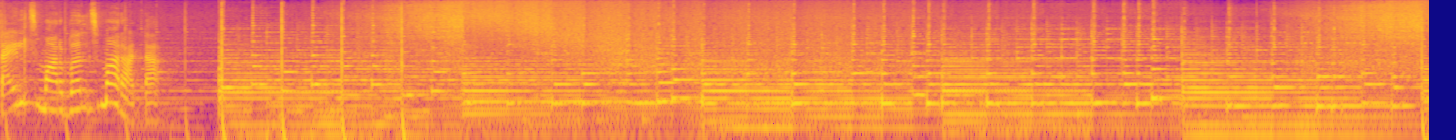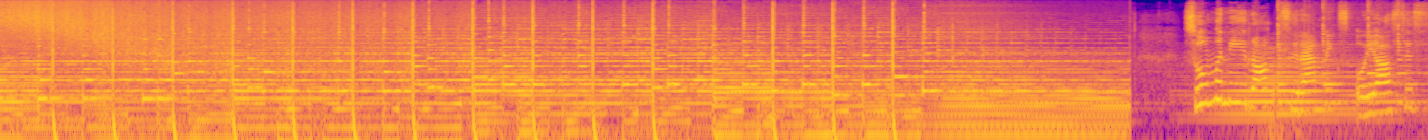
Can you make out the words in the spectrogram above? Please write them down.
ಟೈಲ್ಸ್ ಮಾರ್ಬಲ್ಸ್ ಮಾರಾಟ ಸೋಮನಿ ರಾಕ್ ಸಿರಾಮಿಕ್ಸ್ ಒಯಾಸಿಸ್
